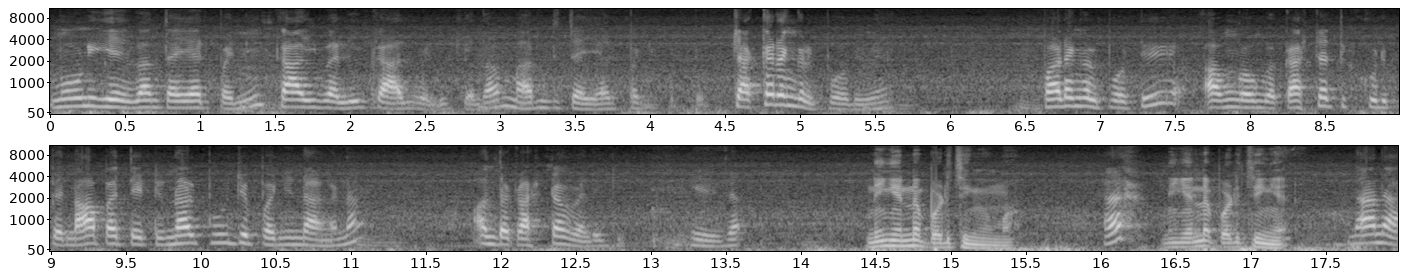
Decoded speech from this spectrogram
மூலிகை எல்லாம் தயார் பண்ணி கால் வலி கால் வலிக்கெல்லாம் மருந்து தயார் பண்ணி கொடுப்பேன் சக்கரங்கள் போடுவேன். படங்கள் போட்டு அவங்கவுங்க கஷ்டத்துக்கு கொடுப்பேன். நாற்பத்தெட்டு நாள் பூஜை பண்ணினாங்கன்னா அந்த கஷ்டம் விலகி. இதுதான். நீங்கள் என்ன படிச்சீங்கம்மா? ஆ? நீங்கள் என்ன படிச்சீங்க? நானா?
